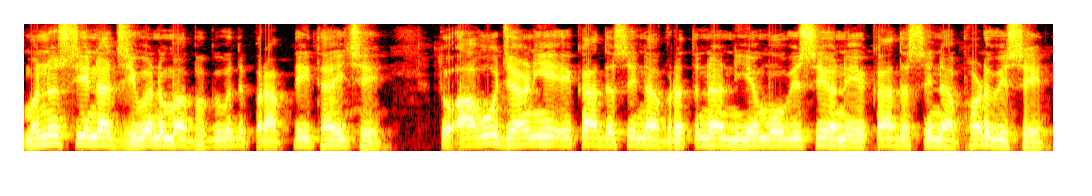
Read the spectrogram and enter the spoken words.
મનુષ્યના જીવનમાં ભગવદ પ્રાપ્તિ થાય છે. તો આવો જાણીએ એકાદશીના વ્રતના નિયમો વિશે અને એકાદશીના ફળ વિશે.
